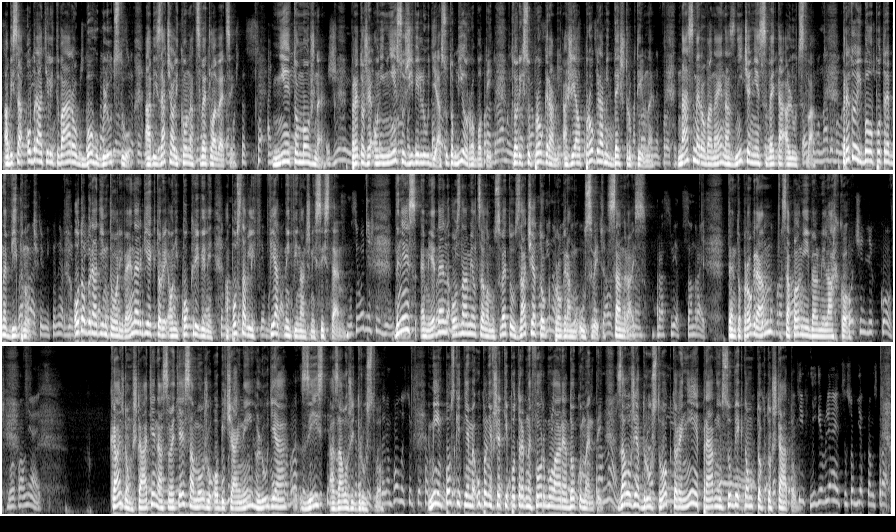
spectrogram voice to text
aby sa obrátili tvárou k Bohu, k ľudstvu, aby začali konať svetlé veci. Nie je to možné, pretože oni nie sú živí ľudia, sú to bioroboty, v ktorých sú programy a žiaľ programy deštruktívne, nasmerované na zničenie sveta a ľudstva. Preto ich bolo potrebné vypnúť. Odobrať im tvorivé energie, ktoré oni pokrivili a postavili fiatný finančný systém. Dnes M1 oznámil celému svetu začiatok programu programu Úsvit, Sunrise. Tento program sa plní veľmi ľahko. Každom štáte na svete sa môžu obyčajní ľudia zísť a založiť družstvo. My im poskytneme úplne všetky potrebné formuláre a dokumenty. Založia družstvo, ktoré nie je právnym subjektom tohto štátu.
